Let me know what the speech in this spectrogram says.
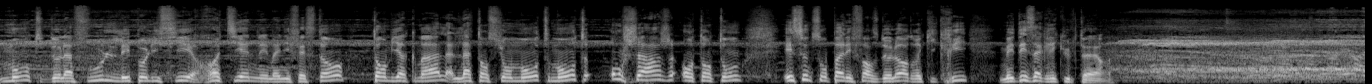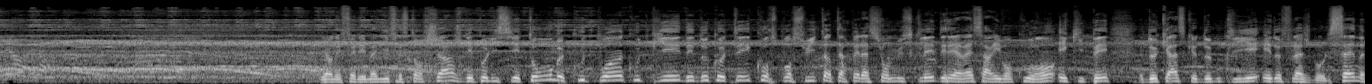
monte de la foule, les policiers retiennent les manifestants, tant bien que mal, la tension monte, monte, on charge, entend-on, et ce ne sont pas les forces de l'ordre qui crient, mais des agriculteurs. Et en effet, les manifestants chargent, des policiers tombent, coups de poing, coups de pied des deux côtés, course-poursuite, interpellation musclée, des RS arrivent en courant, équipés de casques, de boucliers et de flashballs. Scène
